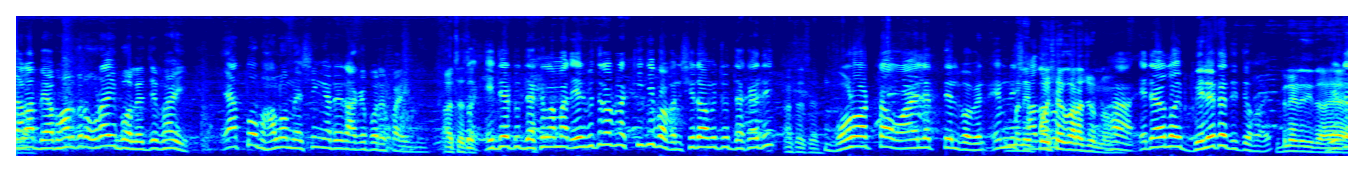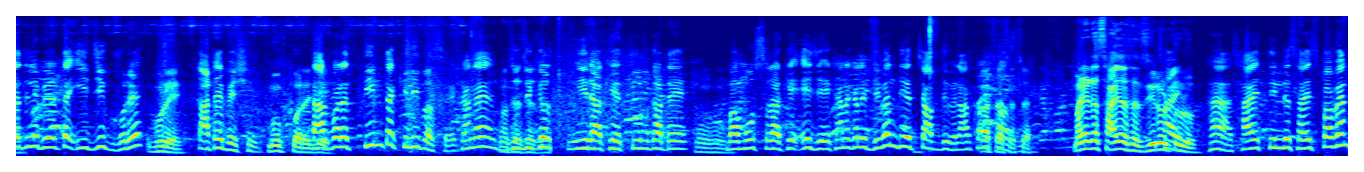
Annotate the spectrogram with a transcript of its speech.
যারা ব্যবহার করে ওরাই বলে যে ভাই এত ভালো মেশিন এর এর আগে পরে পাইনি। আচ্ছা তো এটা একটু দেখালাম। আর এর ভিতরে আপনার কি কি পাবেন সেটা আমি একটু দেখাই দিই। আচ্ছা আচ্ছা। বড় একটা অয়েলের তেল পাবেন। এমনি মানে সাধারণ- পরিষ্কার করার জন্য? হ্যাঁ এটা হলো ওই বেলেটা দিতে হয়। ব্লেডে দিতে হয় এটা দিলে বেলেটা ইজি ঘুরে ঘুরে। কাটে বেশি। মুভ করে তারপরে তিনটা ক্লিপ আছে। এখানে আচ্ছা, যদি কেউ ই রাখে চুল কাটে বা মুছ রাখে এই যে এখানে খালি দিবেন দিয়ে চাপ দিবেন আর কোনো আচ্ছা আচ্ছা আচ্ছা। মানে এটা সাইজ আছে জিরো টু হ্যাঁ সাইজ তিনটে সাইজ পাবেন।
